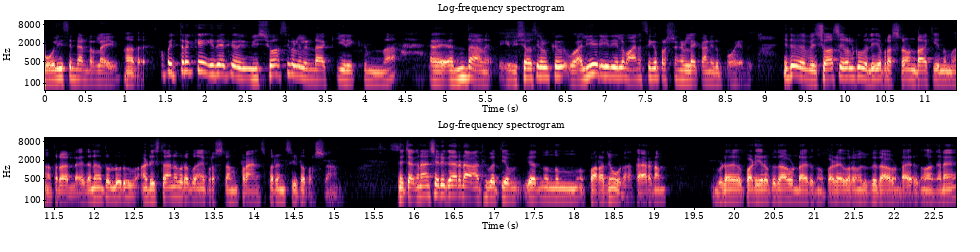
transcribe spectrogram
പോലീസിന്റെ അണ്ടറിലായി. അപ്പൊ ഇത്രയ്ക്ക് ഇതൊക്കെ വിശ്വാസികളിൽ ഉണ്ടാക്കിയിരിക്കുന്ന എന്താണ്? ഈ വിശ്വാസികൾക്ക് വലിയ രീതിയിൽ മാനസിക പ്രശ്നങ്ങളിലേക്കാണ് ഇത് പോയത്. ഇത് വിശ്വാസികൾക്ക് വലിയ പ്രശ്നം ഉണ്ടാക്കിയെന്ന് മാത്രമല്ല ഇതിനകത്തുള്ളൊരു അടിസ്ഥാനപരമായ പ്രശ്നം ട്രാൻസ്പെറൻസിയുടെ പ്രശ്നമാണ്. ചങ്ങനാശ്ശേരിക്കാരുടെ ആധിപത്യം എന്നൊന്നും പറഞ്ഞുകൂടാ. കാരണം ഇവിടെ പടിയറ പിതാവ് ഉണ്ടായിരുന്നു പഴയ പറമ്പിൽ പിതാവ് ഉണ്ടായിരുന്നു അങ്ങനെ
